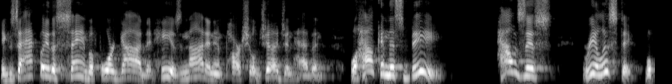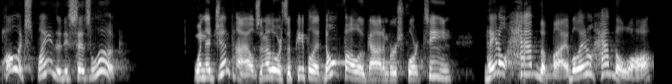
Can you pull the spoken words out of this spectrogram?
exactly the same before God, that He is not an impartial judge in heaven. Well, how can this be? How is this realistic. Well, Paul explains it. He says, look, when the Gentiles, in other words, the people that don't follow God in verse 14, they don't have the Bible, they don't have the law,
